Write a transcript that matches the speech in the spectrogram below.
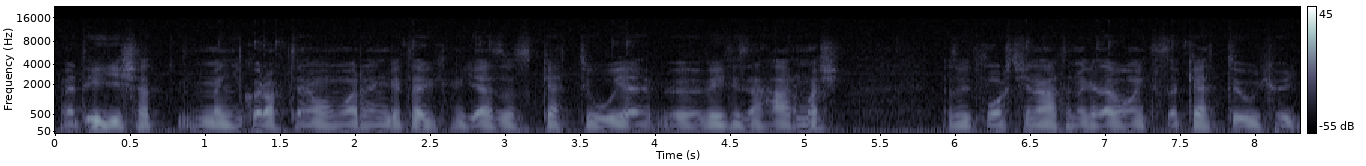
Mert így is hát mennyi karakterem van, van rengeteg. Ugye ez az kettő új V13-as ez itt most csináltam meg eleve amit ez a kettő, úgyhogy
